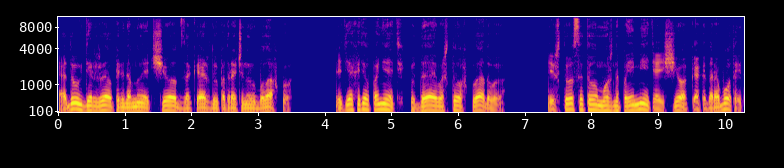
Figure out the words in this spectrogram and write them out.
А дух держал передо мной отчет за каждую потраченную булавку. Ведь я хотел понять, куда и во что вкладываю. И что с этого можно поиметь, а еще как это работает.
